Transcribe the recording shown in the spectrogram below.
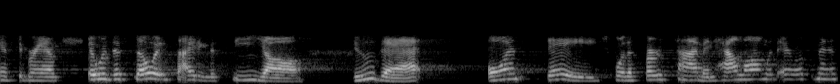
Instagram. It was just so exciting to see y'all do that on stage for the first time And how long with Aerosmith?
